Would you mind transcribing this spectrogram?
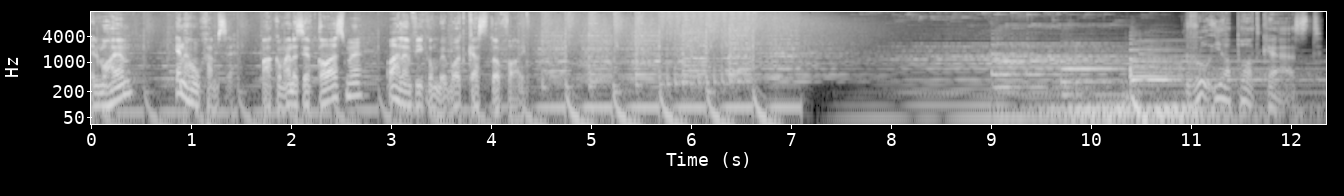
المهم إنهم خمسة. معكم أنا سيد قواسمة وأهلا فيكم ببودكاست توب فايف. رؤيا بودكاست.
